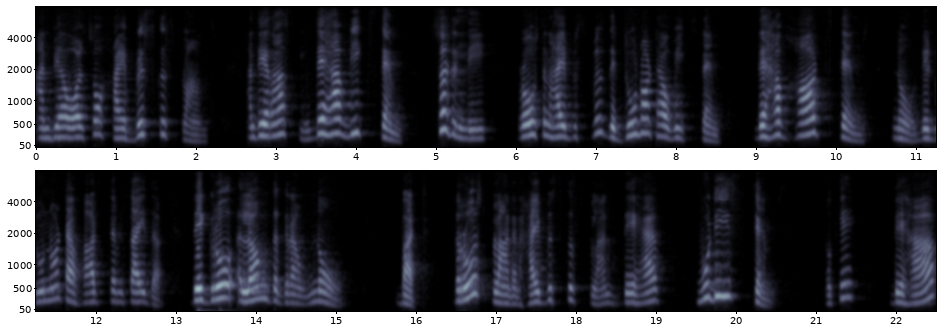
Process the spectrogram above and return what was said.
and we have also hibiscus plants. And they are asking, they have weak stems. Certainly, rose and hibiscus, they do not have weak stems. They have hard stems. No, they do not have hard stems either. They grow along the ground. No. But the rose plant and hibiscus plant, they have woody stems. Okay? They have,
